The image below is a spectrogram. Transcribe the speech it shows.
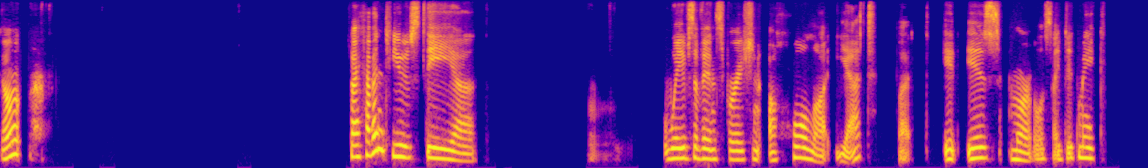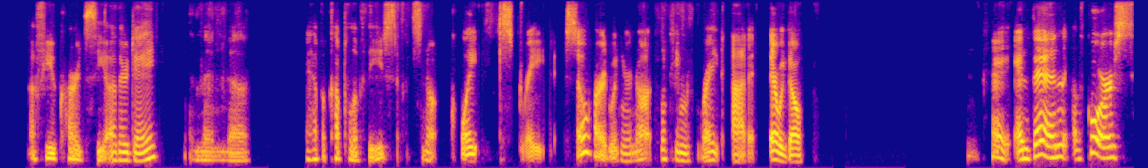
don't. So I haven't used the uh, Waves of Inspiration a whole lot yet, but it is marvelous. I did make a few cards the other day, and then uh, I have a couple of these. It's not quite straight. It's so hard when you're not looking right at it. There we go. Okay, and then, of course,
